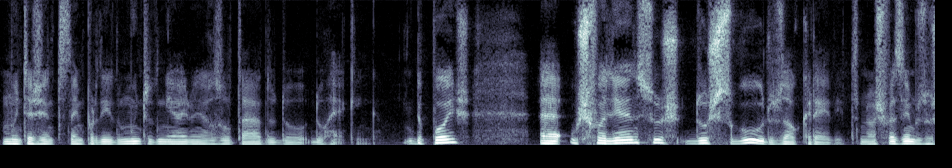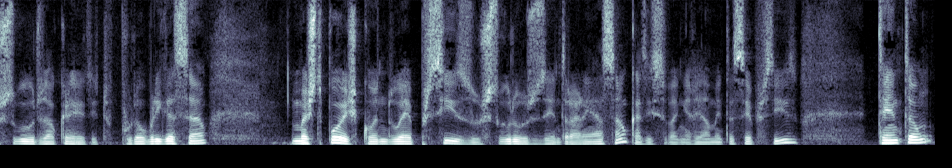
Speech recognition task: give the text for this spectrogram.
muita gente tem perdido muito dinheiro em resultado do, do hacking. Depois, uh, os falhanços dos seguros ao crédito. Nós fazemos os seguros ao crédito por obrigação, mas depois, quando é preciso os seguros entrarem em ação, caso isso venha realmente a ser preciso, tentam uh,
